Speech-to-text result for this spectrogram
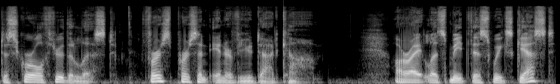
to scroll through the list. firstpersoninterview.com. All right, let's meet this week's guest.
